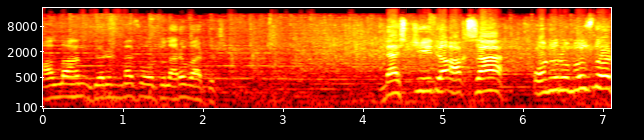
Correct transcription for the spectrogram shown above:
Allah'ın görünmez orduları vardır. Mescid-i Aksa onurumuzdur.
